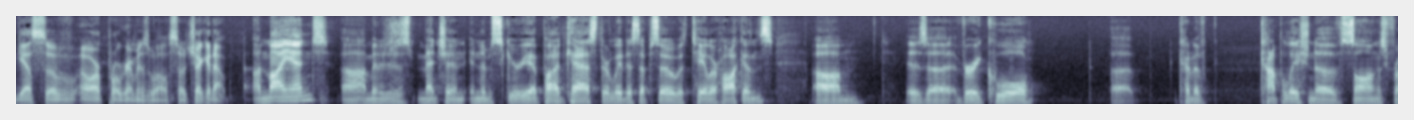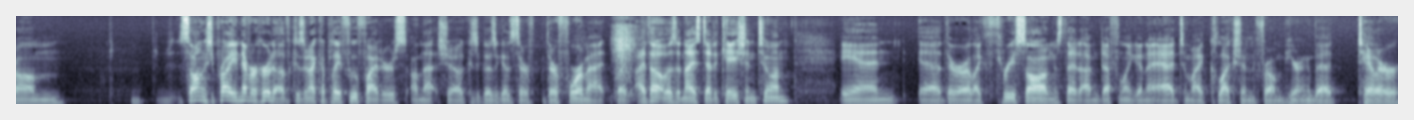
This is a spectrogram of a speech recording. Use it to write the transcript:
guests of our program as well. So check it out. On my end, uh, I'm going to just mention In Obscuria podcast. Their latest episode with Taylor Hawkins um, is a very cool uh, kind of compilation of songs from songs you probably never heard of because they're not going to play Foo Fighters on that show because it goes against their their format. But I thought it was a nice dedication to them, and uh, there are like three songs that I'm definitely going to add to my collection from hearing the Taylor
